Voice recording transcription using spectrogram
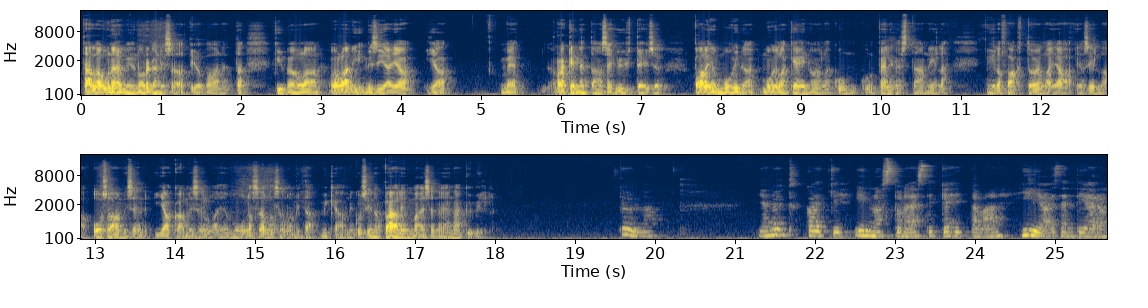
tällä unelmien organisaatio, vaan että kyllä me ollaan, ollaan ihmisiä ja, ja me rakennetaan se yhteisö paljon muina, muilla keinoilla kuin, kuin pelkästään niillä, niillä faktoilla ja, ja sillä osaamisen jakamisella ja muulla sellaisella, mitä, mikä on niin kuin siinä päällimmäisenä ja näkyvillä. Kyllä. Ja nyt kaikki innostuneesti kehittämään hiljaisen tiedon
